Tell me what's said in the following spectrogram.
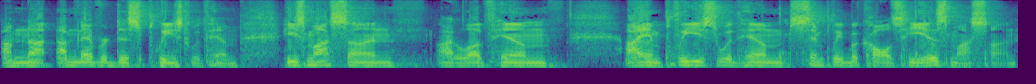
I'm not. I'm never displeased with him. He's my son. I love him. I am pleased with him simply because he is my son.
